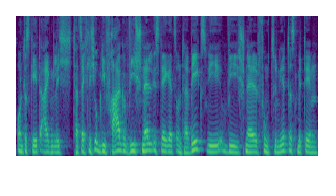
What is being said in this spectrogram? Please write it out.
Und es geht eigentlich tatsächlich um die Frage, wie schnell ist der jetzt unterwegs? Wie, wie schnell funktioniert das mit dem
